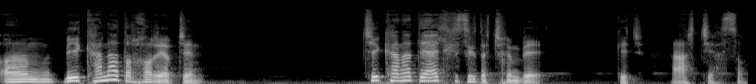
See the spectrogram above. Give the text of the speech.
Ам би Канад орохоор явж байна. Чи Канадын аль хэсэгт очих юм бэ? гэж Арчи асуув.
